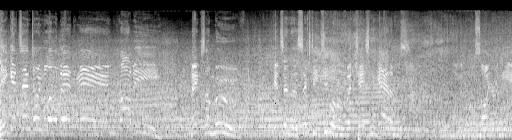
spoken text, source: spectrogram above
He gets into him a little bit, and Robbie makes a move. Gets into the 62 a little bit. Chase McAdams. And Earl Sawyer in the 80.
